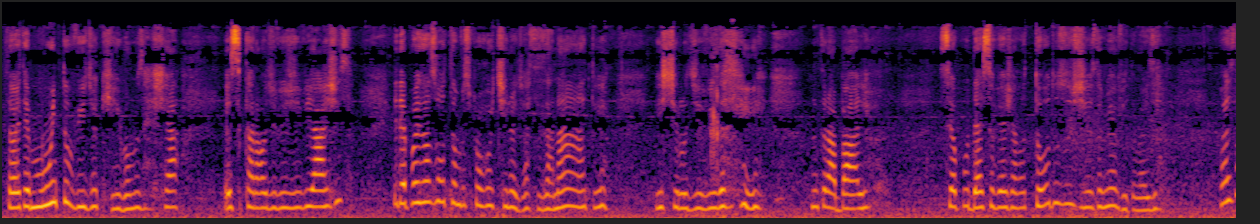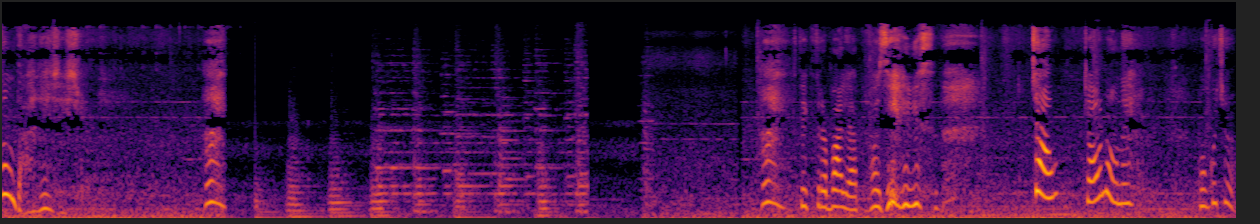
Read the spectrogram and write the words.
Então vai ter muito vídeo aqui. Vamos deixar esse canal de vídeo de viagens. E depois nós voltamos pra rotina de artesanato, estilo de vida assim, no trabalho. Se eu pudesse, eu viajava todos os dias da minha vida, mas, mas não dá, né, gente? Ai. Ai, tem que trabalhar pra fazer isso. Tchau. Tchau não, né? Vamos continuar.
